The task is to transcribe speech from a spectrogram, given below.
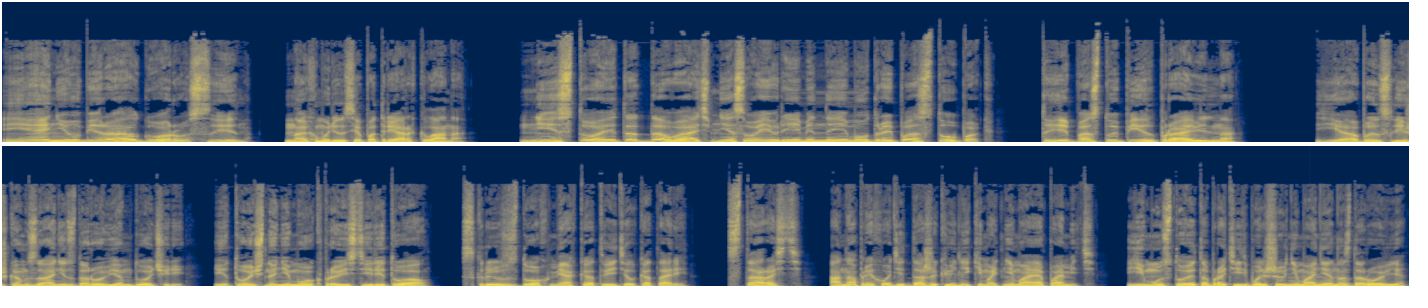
«Я не убирал гору, сын», – нахмурился патриарх клана. Не стоит отдавать мне своевременный и мудрый поступок. Ты поступил правильно. Я был слишком занят здоровьем дочери и точно не мог провести ритуал. Скрыв вздох, мягко ответил Катари. Старость, она приходит даже к великим, отнимая память. Ему стоит обратить больше внимания на здоровье,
